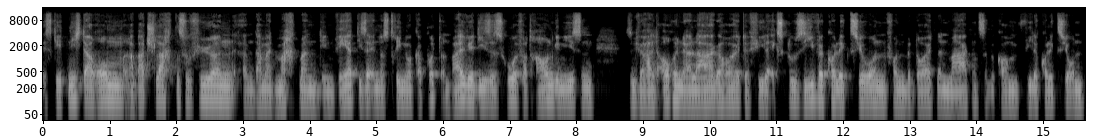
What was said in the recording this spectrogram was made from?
es geht nicht darum, Rabattschlachten zu führen. Ähm, damit macht man den Wert dieser Industrie nur kaputt. Und weil wir dieses hohe Vertrauen genießen, sind wir halt auch in der Lage, heute viele exklusive Kollektionen von bedeutenden Marken zu bekommen, viele Kollektionen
